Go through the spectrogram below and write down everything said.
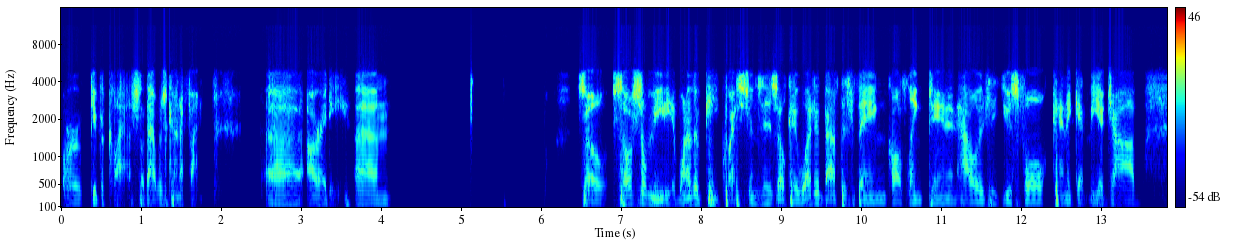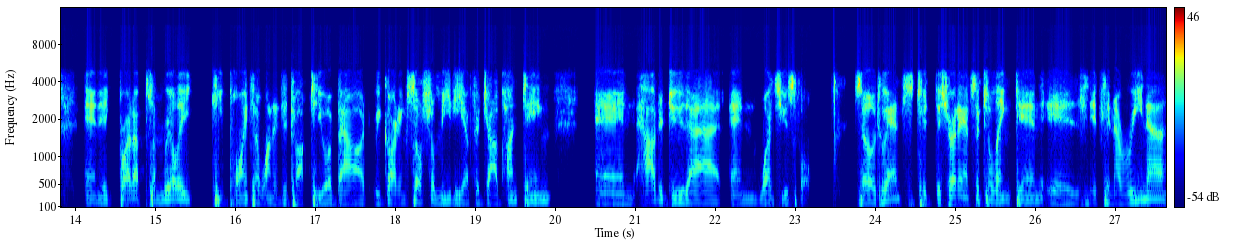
or give a class. So that was kind of fun uh, already. Um, so social media, one of the key questions is, okay, what about this thing called LinkedIn and how is it useful? Can it get me a job? And it brought up some really key points I wanted to talk to you about regarding social media for job hunting and how to do that and what's useful. So to answer, to, the short answer to LinkedIn is it's an arena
